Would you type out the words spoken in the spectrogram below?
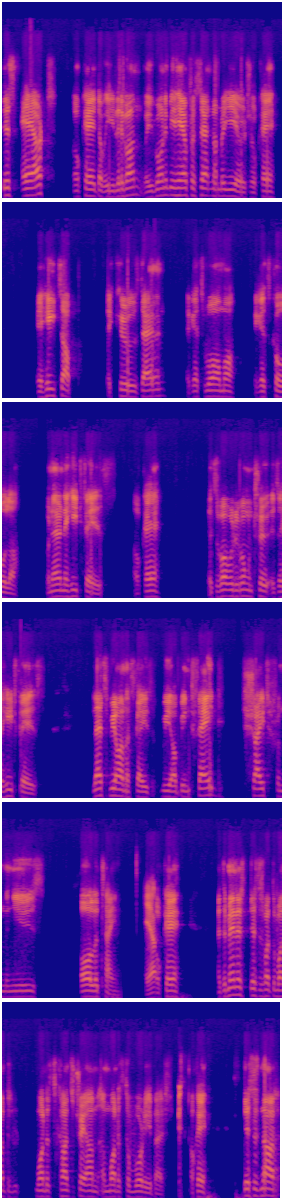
This earth, okay, that we live on, we've only been here for a certain number of years, okay? It heats up, it cools down, it gets warmer, it gets colder. We're now in a heat phase, okay? Is what we're going through. is a heat phase. Let's be honest, guys. We are being fed shite from the news all the time. Yeah. Okay. At the minute, this is what they want to want us to concentrate on and want us to worry about. Okay. This is not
